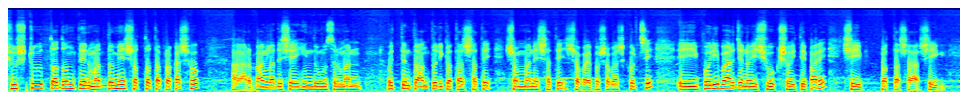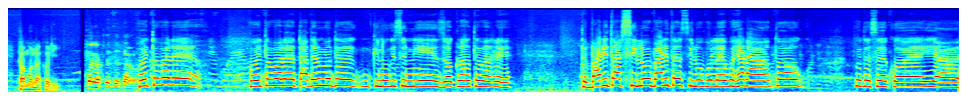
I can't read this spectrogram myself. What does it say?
সুষ্ঠু তদন্তের মাধ্যমে সত্যতা প্রকাশ হোক আর বাংলাদেশে হিন্দু মুসলমান অত্যন্ত আন্তরিকতার সাথে, সম্মানের সাথে সবাই বসবাস করছে, এই পরিবার যেন এই সুখ সইতে পারে, সেই প্রত্যাশা, সেই কামনা করি। হইতে পারে হইতে পারে তাদের মধ্যে কোনো কিছু নিয়ে ঝগড়া হতে পারে। তো বাড়ি তার ছিল, বাড়ি তার ছিল বলে হেরা তো কইতেছে, কয়, ইয়া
